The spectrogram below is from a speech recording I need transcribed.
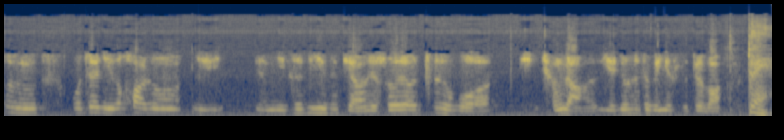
嗯，我在你的话中，你你是一直讲，就说要自我成长，也就是这个意思，对吧？对，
